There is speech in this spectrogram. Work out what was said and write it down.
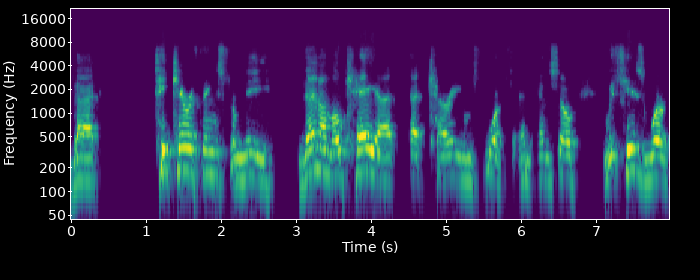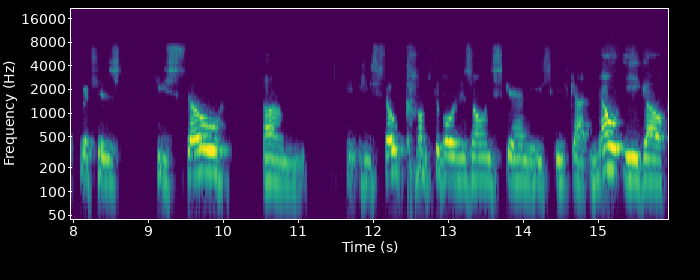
that take care of things for me, then I'm okay at at carrying them forth. And and so with his work, with his he's so um, he's so comfortable in his own skin. He's he's got no ego.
